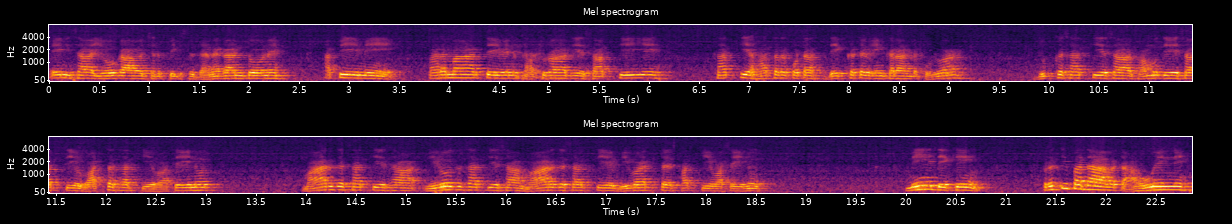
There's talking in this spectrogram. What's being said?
ඒ නිසා යෝගාවචර පිළිස දැනගන්න ඕනේ. අපි මේ පරමාර්ථය වෙන චතුරාර්ය සත්‍යයේ සත්‍ය හතර කොටස් දෙකකට වෙන් කරන්න පුළුවන්. දුක්ඛ සත්‍ය සහ සමුදය සත්‍ය වට සත්‍ය වශයෙන්ොත් මාර්ග සත්‍ය සහ නිරෝධ සත්‍ය සහ මාර්ග සත්‍ය විවට්ට සත්‍ය වශයෙන් මේ දෙකෙන් ප්‍රතිපදාවට අහු වෙන්නේ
